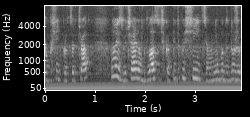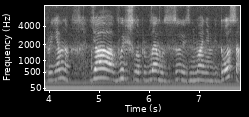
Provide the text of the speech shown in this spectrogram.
Напишіть про це в чат. Ну і звичайно, будь ласка, підпишіться, мені буде дуже приємно. Я вирішила проблему з зніманням відоса,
